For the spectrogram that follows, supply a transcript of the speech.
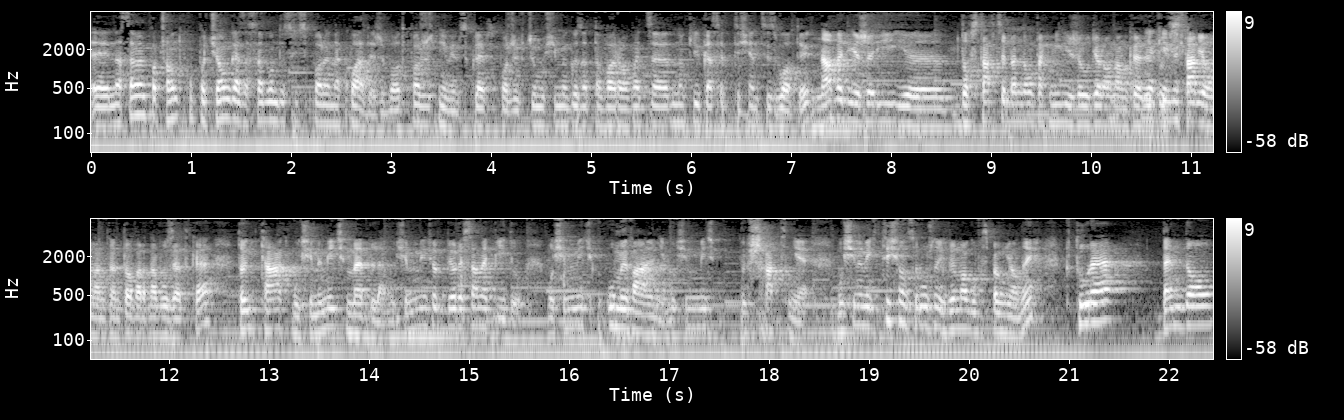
y, na samym początku pociąga za sobą dosyć spore nakłady. Żeby otworzyć, nie wiem, sklep spożywczy, musimy go zatowarować za no, kilkaset tysięcy złotych. Nawet jeżeli e, dostawcy będą tak mili, że udzielą nam kredytu i Jakiegoś- wstawią nam ten towar na wz to i tak musimy mieć meble, musimy mieć odbiory sanepidu, musimy mieć umywalnie, musimy mieć szatnie, musimy mieć tysiąc różnych wymogów spełnionych, które będą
